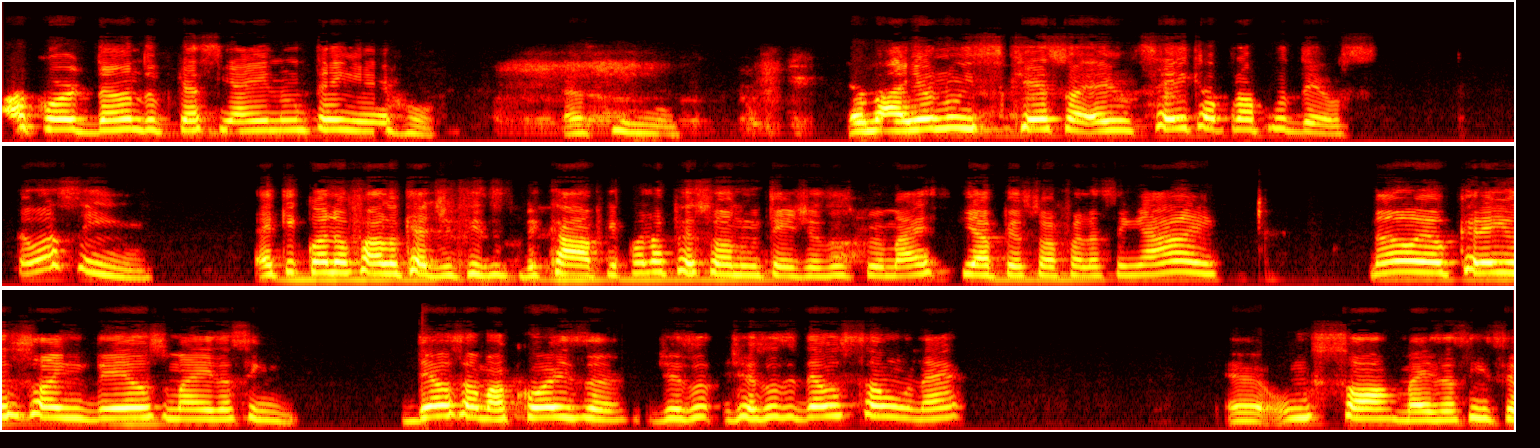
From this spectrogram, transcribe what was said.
acordando, porque assim, aí não tem erro. Assim, eu, aí eu não esqueço, eu sei que é o próprio Deus. Então, assim, é que quando eu falo que é difícil explicar, porque quando a pessoa não tem Jesus, por mais que a pessoa fale assim, ai, não, eu creio só em Deus, mas assim, Deus é uma coisa, Jesus, Jesus e Deus são, né? É, um só, mas assim, você,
